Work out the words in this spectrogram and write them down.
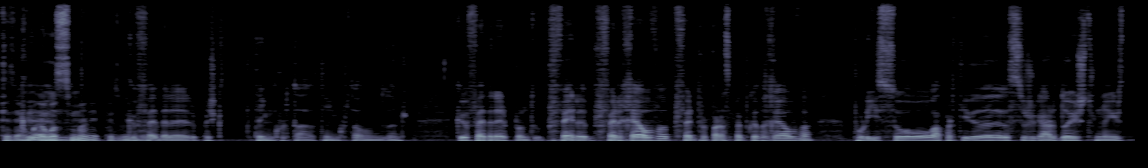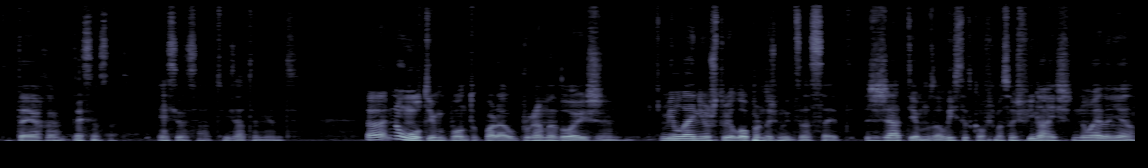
Quer dizer, é que, é uma semana e depois o Wimbledon. Que Federer, depois que tem encurtado, tem encurtado ao longo dos anos, que o Federer, pronto, prefere, prefere relva, prefere preparar-se para a época de relva, por isso, à partida, se jogar dois torneios de terra... É sensato. É sensato, exatamente. Uh, num último ponto para o programa 2, Millennium Estoril Open 2017. Já temos a lista de confirmações finais, não é, Daniel?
